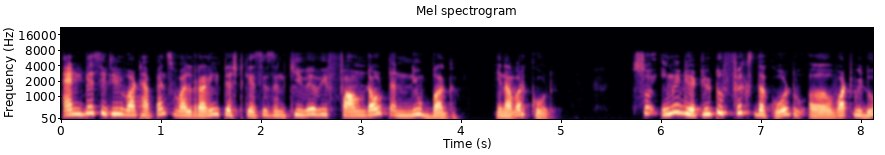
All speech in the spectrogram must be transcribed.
And basically what happens while running test cases in qa we found out a new bug in our code so immediately to fix the code uh, what we do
